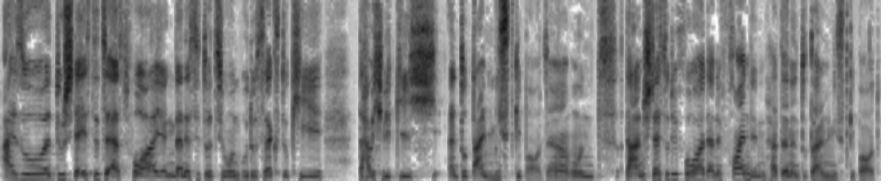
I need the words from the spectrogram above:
Also du stellst dir zuerst vor, irgendeine Situation, wo du sagst, okay, da habe ich wirklich einen totalen Mist gebaut. Ja? Und dann stellst du dir vor, deine Freundin hat einen totalen Mist gebaut.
